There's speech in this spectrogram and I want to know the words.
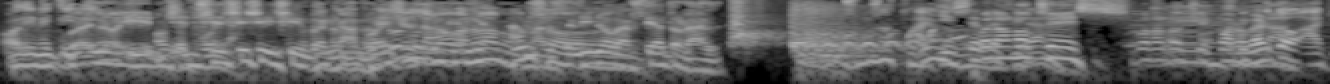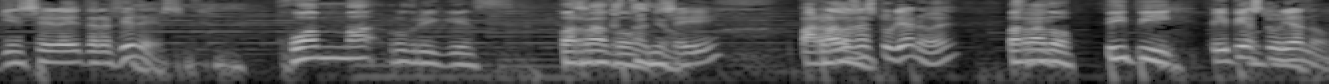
o dimitido. Bueno, y, o se sí, fuera. sí, sí, sí, bueno, claro, por eso eso es lo que a. Marcelino García Toral. ¿A quién se Buenas noches, buenas noches, Juanita. Roberto, ¿a quién se te refieres? Juanma Rodríguez, Parrado. Sí. Parrado es asturiano, ¿eh? Parrado, Pipi, Pipi asturiano.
